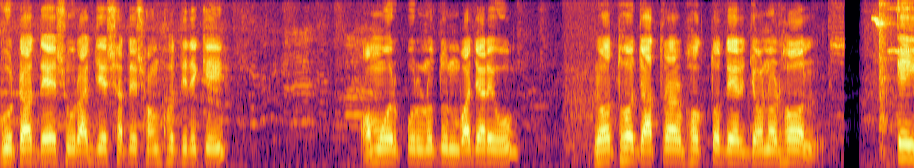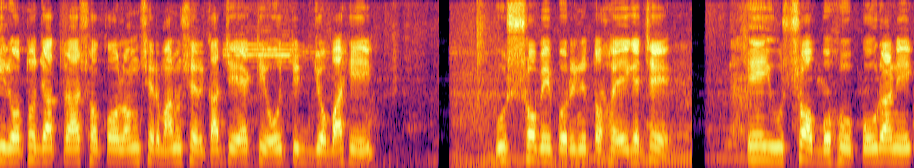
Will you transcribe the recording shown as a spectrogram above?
গোটা দেশ ও রাজ্যের সাথে সংহতি রেখে অমরপুর নতুন বাজারেও রথযাত্রার ভক্তদের জনঢল। এই রথযাত্রা সকল অংশের মানুষের কাছে একটি ঐতিহ্যবাহী উৎসবে পরিণত হয়ে গেছে। এই উৎসব বহু পৌরাণিক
